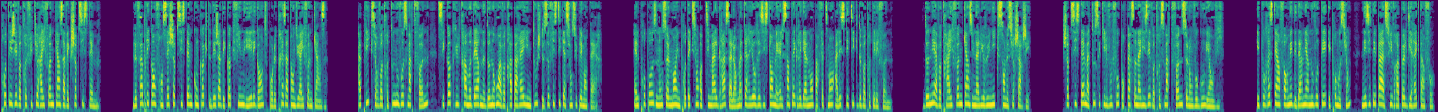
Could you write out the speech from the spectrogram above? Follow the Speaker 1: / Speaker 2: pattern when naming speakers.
Speaker 1: Protégez votre futur iPhone 15 avec Shop System. Le fabricant français Shop System concocte déjà des coques fines et élégantes pour le très attendu iPhone 15. Applique sur votre tout nouveau smartphone, ces coques ultra modernes donneront à votre appareil une touche de sophistication supplémentaire. Elles proposent non seulement une protection optimale grâce à leurs matériaux résistants mais elles s'intègrent également parfaitement à l'esthétique de votre téléphone. Donnez à votre iPhone 15 une allure unique sans le surcharger. Shop System a tout ce qu'il vous faut pour personnaliser votre smartphone selon vos goûts et envies. Et pour rester informé des dernières nouveautés et promotions, n'hésitez pas à suivre Apple Direct Info.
